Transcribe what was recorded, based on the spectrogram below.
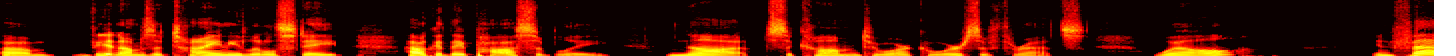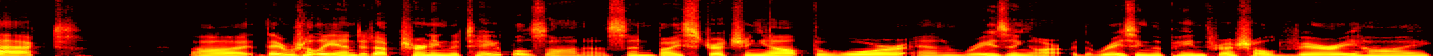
um, Vietnam is a tiny little state. How could they possibly not succumb to our coercive threats? Well, in fact, uh, they really ended up turning the tables on us, and by stretching out the war and raising our raising the pain threshold very high,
